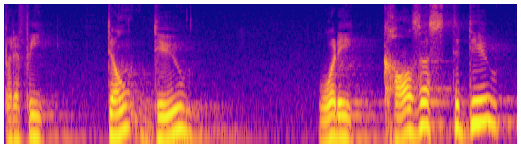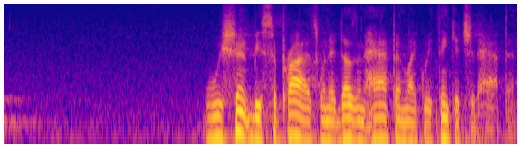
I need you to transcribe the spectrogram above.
But if we don't do what he calls us to do, we shouldn't be surprised when it doesn't happen like we think it should happen.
